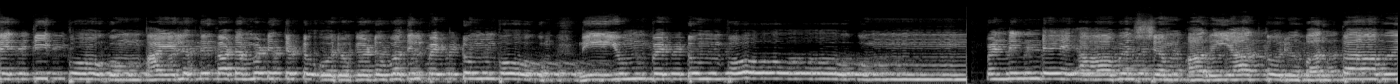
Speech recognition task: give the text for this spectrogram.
തെറ്റിപ്പോകും. അയലത്ത് കടമെടുത്തിട്ട് ഒരു ഗഡുവതിൽ പെട്ടും പോകും. നീയും പെട്ടും പോകും. പെണ്ണിന്റെ ആവശ്യം അറിയാത്തൊരു ഭർത്താവ്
